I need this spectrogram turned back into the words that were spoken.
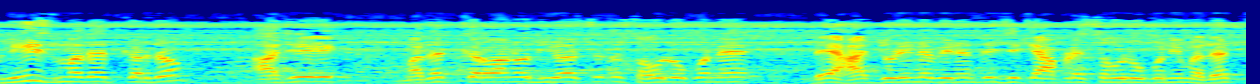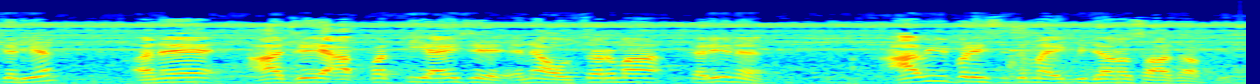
પ્લીઝ મદદ કરજો. આજે એક મદદ કરવાનો દિવસ છે, તો સૌ લોકોને બે હાથ જોડીને વિનંતી છે કે આપણે સૌ લોકોની મદદ કરીએ. અને આ જે આપત્તિ આવી છે, એને અવસરમાં કરીને આવી પરિસ્થિતિમાં એકબીજાનો સાથ આપીએ.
